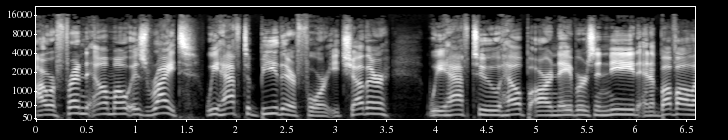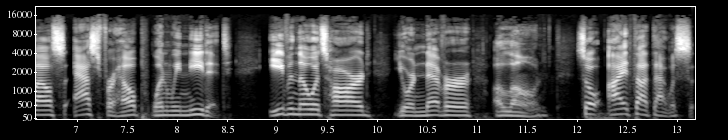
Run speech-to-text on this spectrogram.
Our friend Elmo is right. We have to be there for each other. We have to help our neighbors in need, and above all else, ask for help when we need it. Even though it's hard, you're never alone. So I thought that was,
